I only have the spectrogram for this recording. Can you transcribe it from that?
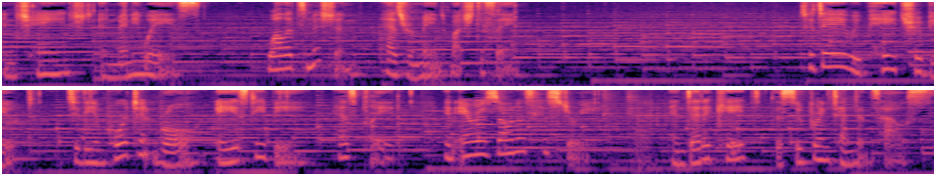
and changed in many ways, while its mission has remained much the same. Today, we pay tribute to the important role ASDB has played in Arizona's history and dedicate the Superintendent's House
